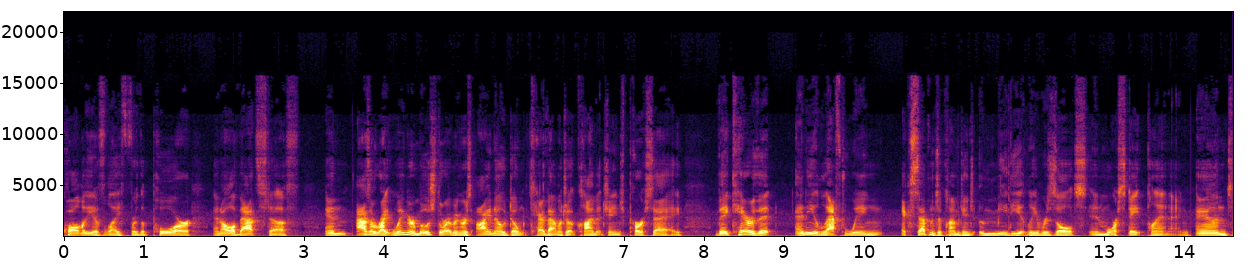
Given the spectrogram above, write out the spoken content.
quality of life for the poor and all that stuff. And as a right winger, most of the right wingers I know don't care that much about climate change per se. They care that any left wing acceptance of climate change immediately results in more state planning. And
